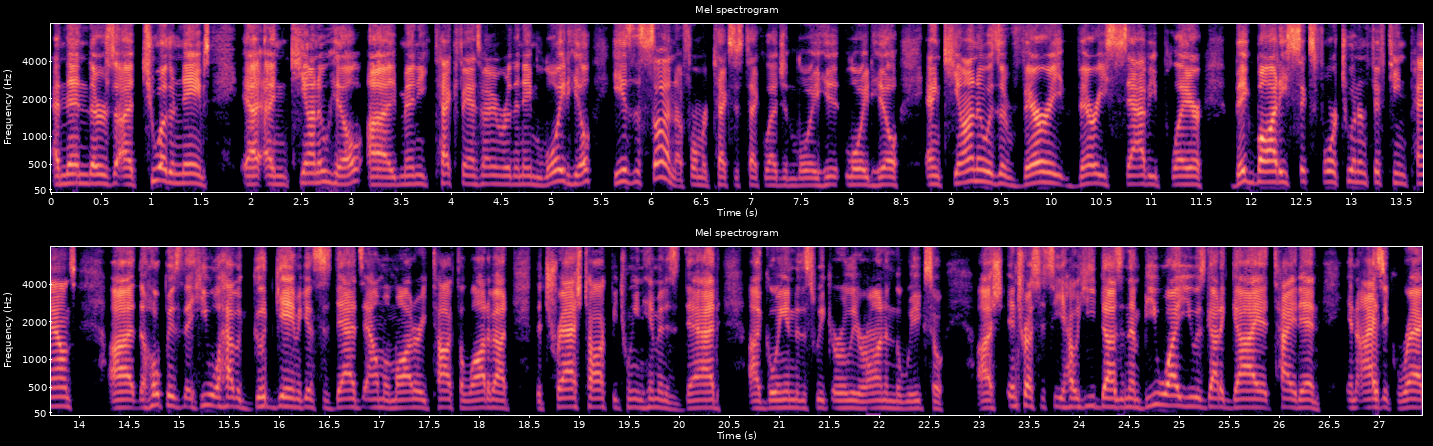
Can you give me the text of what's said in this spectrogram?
And then there's uh, two other names, uh, and Keanu Hill. Uh, many Tech fans might remember the name Lloyd Hill. He is the son of former Texas Tech legend Lloyd Lloyd Hill. And Keanu is a very very savvy player, big body, 6'4", 215 pounds. Uh, the hope is that he will have a good game against his dad's alma mater. He talked a lot about the trash talk between him and his dad uh, going into this week earlier on in the week. So uh, interested to see how he does. And then BYU has got a guy at tight end in Isaac Rex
